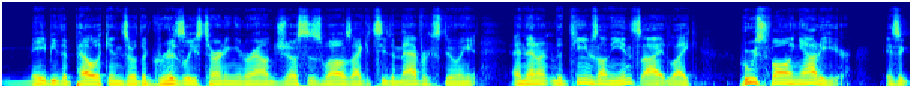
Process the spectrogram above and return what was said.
maybe the Pelicans or the Grizzlies turning it around just as well as I could see the Mavericks doing it. And then the teams on the inside, like who's falling out of here? Is it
